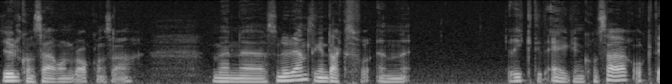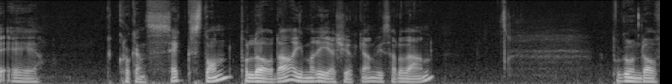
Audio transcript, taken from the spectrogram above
julkonsert och en vårkonsert. Men eh, så nu är det äntligen dags för en riktigt egen konsert och det är klockan 16 på lördag i Mariakyrkan vid Södervärn. På grund av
